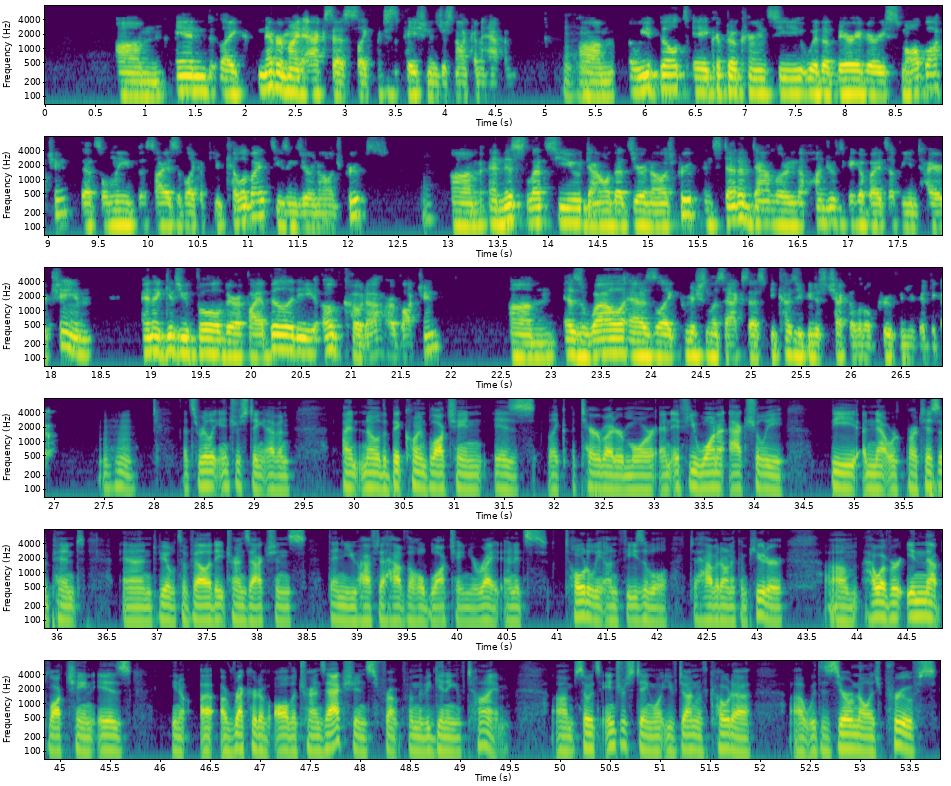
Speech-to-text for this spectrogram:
Um, and like, never mind access, like participation is just not going to happen. Mm-hmm. Um, we've built a cryptocurrency with a very, very small blockchain that's only the size of like a few kilobytes using zero knowledge proofs. Hmm. Um, and this lets you download that zero knowledge proof instead of downloading the hundreds of gigabytes of the entire chain. And that gives you full verifiability of Coda, our blockchain, um, as well as like permissionless access because you can just check a little proof and you're good to go. Mm-hmm. That's really interesting, Evan. I know the Bitcoin blockchain is like a terabyte or more, and if you want to actually be a network participant and be able to validate transactions, then you have to have the whole blockchain. You're right, and it's totally unfeasible to have it on a computer. Um, however, in that blockchain is you know a, a, record of all the transactions from from the beginning of time. Um, so it's interesting what you've done with Coda uh, with zero knowledge proofs.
